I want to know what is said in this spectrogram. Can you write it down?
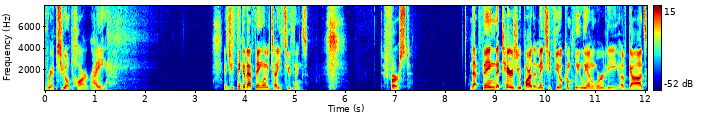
rips you apart, right? As you think of that thing, let me tell you two things. First, that thing that tears you apart, that makes you feel completely unworthy of God's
